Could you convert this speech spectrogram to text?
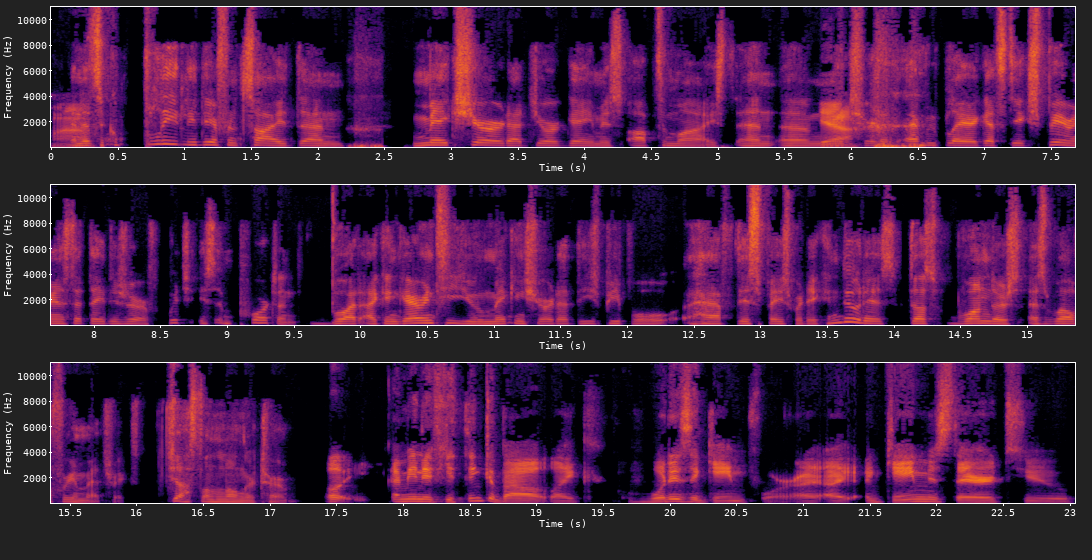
Wow. And it's a completely different side than make sure that your game is optimized and um, yeah. make sure that every player gets the experience that they deserve, which is important. But I can guarantee you, making sure that these people have this space where they can do this does wonders as well for your metrics, just on longer term. Well, I mean, if you think about like what is a game for? a game is there to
